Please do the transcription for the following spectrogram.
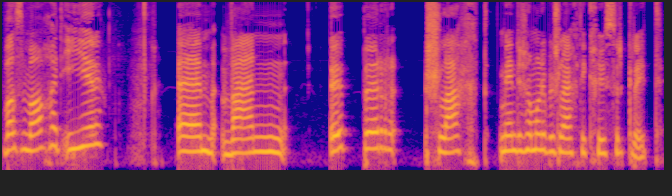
Was macht ihr, ähm, wenn jemand schlecht, wir haben ja schon mal über schlechte Küsser geredet.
